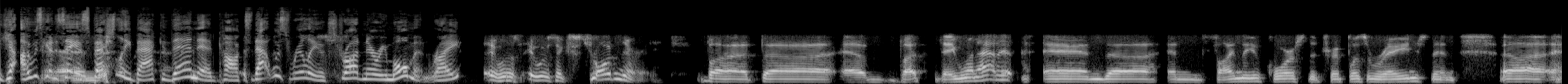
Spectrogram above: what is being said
Yeah, I was going to say, especially back then, Ed Cox, that was really an extraordinary moment, right? it was it was extraordinary but uh, uh, but they went at it, and uh, and finally, of course, the trip was arranged, and uh,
